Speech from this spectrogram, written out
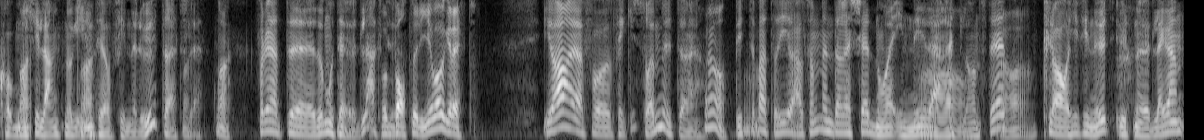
kom ikke langt nok inn Nei. til å finne det ut, rett og slett. Nei. Fordi at eh, da måtte jeg ødelagt For det. batteriet var greit. Ja, jeg får, fikk ikke strøm ut av det. Ja. Bytte batteri og alt sånt, men det har skjedd noe inni der et eller annet sted. Ja, ja. Klarer ikke å finne ut uten å ødelegge den.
